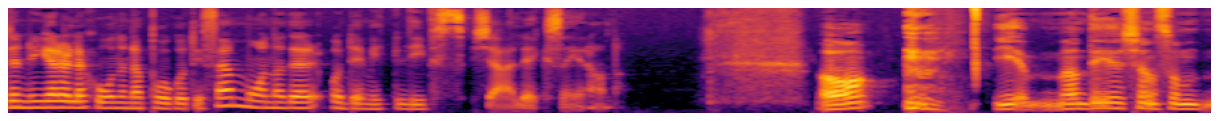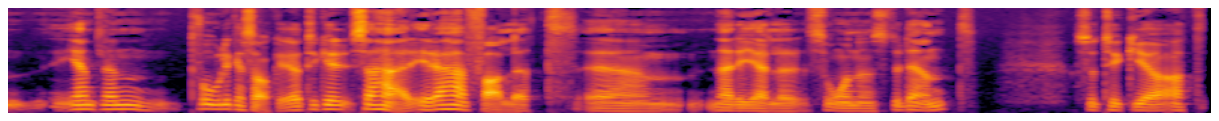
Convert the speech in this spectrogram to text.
Den nya relationen har pågått i fem månader och det är mitt livs kärlek, säger han. Ja, men det känns som egentligen två olika saker. Jag tycker så här, i det här fallet, eh, när det gäller sonens student, så tycker jag att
